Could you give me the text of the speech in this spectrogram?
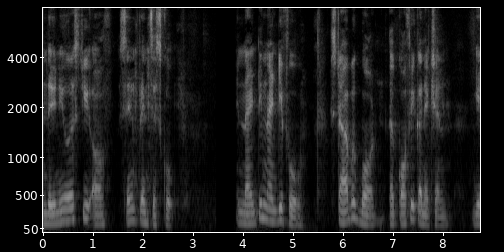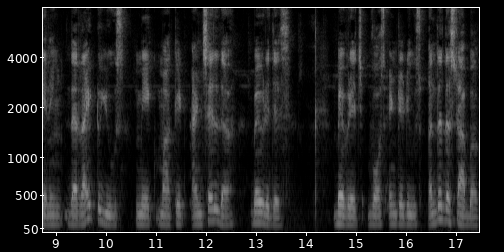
in the University of San Francisco. In 1994, Starbucks bought the Coffee Connection, gaining the right to use, make, market, and sell the beverages. Beverage was introduced under the Starbucks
